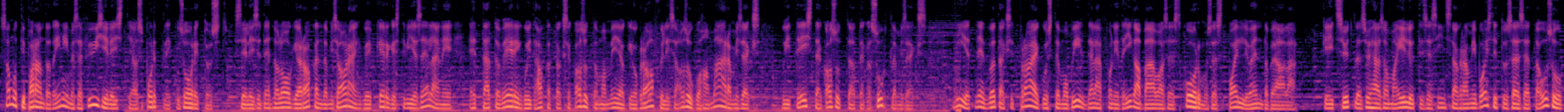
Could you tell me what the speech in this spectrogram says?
samuti parandada inimese füüsilist ja sportlikku sooritust. sellise tehnoloogia rakendamise areng võib kergesti viia selleni, et tätoveeringuid hakatakse kasutama meie geograafilise asukoha määramiseks või teiste kasutajatega suhtlemiseks, nii et need võtaksid praeguste mobiiltelefonide igapäevasest koormusest palju enda peale Gates ütles ühes oma hiljutises Instagrami postituses, et ta usub,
